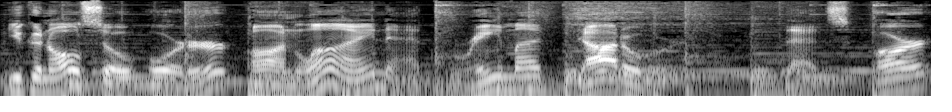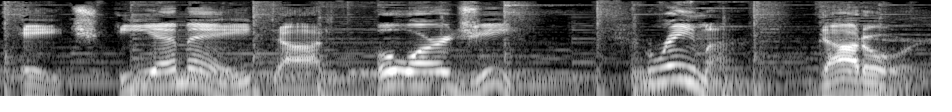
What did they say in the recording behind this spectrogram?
you can also order online at rhema.org. That's R H E M A dot O R G. rhema.org.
